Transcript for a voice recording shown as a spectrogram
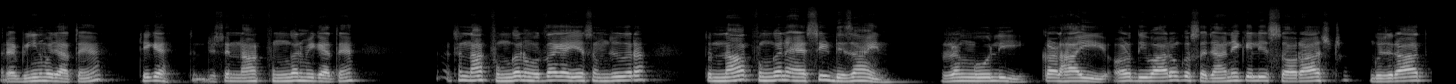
रेबीन बजाते हैं, ठीक है? जिसे नाक फुंगन भी कहते हैं। अच्छा नाक फुंगन होता है क्या ये समझो ज़रा? तो नाक फुंगन ऐसी डिज़ाइन, रंगोली, कढ़ाई और दीवारों को सजाने के लिए सौराष्ट्र, गुजरात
